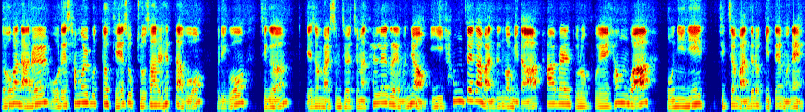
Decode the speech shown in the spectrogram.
너가 나를 올해 3월부터 계속 조사를 했다고. 그리고 지금 예전 말씀드렸지만 텔레그램은요, 이 형제가 만든 겁니다. 파벨 드로프의 형과 본인이 직접 만들었기 때문에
